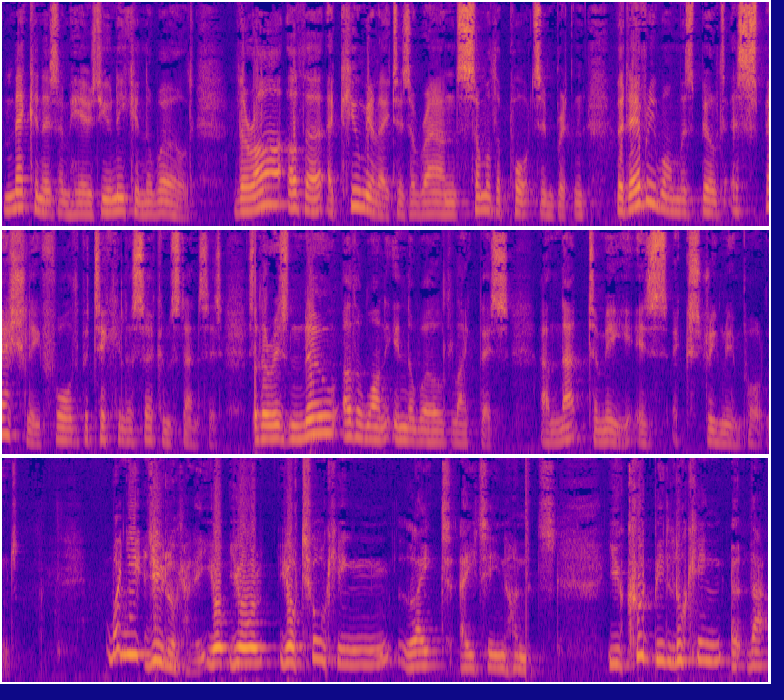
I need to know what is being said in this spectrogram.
mechanism here is unique in the world. There are other accumulators around some of the ports in Britain, but everyone was built especially for the particular circumstances. So there is no other one in the world like this, and that to me is extremely important. When you, you look at it, you're, you're, you're talking late 1800s. You could be looking at that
